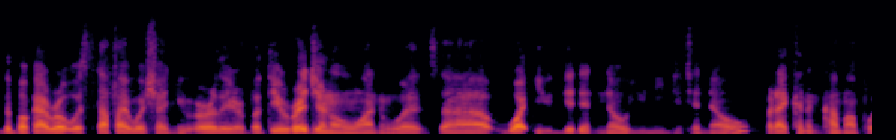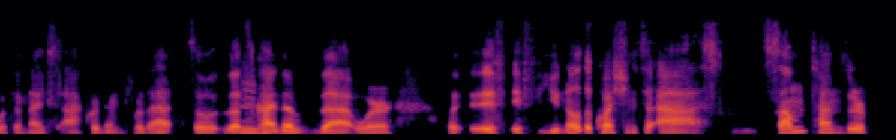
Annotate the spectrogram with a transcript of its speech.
the book I wrote was stuff I wish I knew earlier, but the original one was uh, what you didn't know you needed to know, but I couldn't come up with a nice acronym for that. So that's mm. kind of that where if, if you know the questions to ask, sometimes they're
